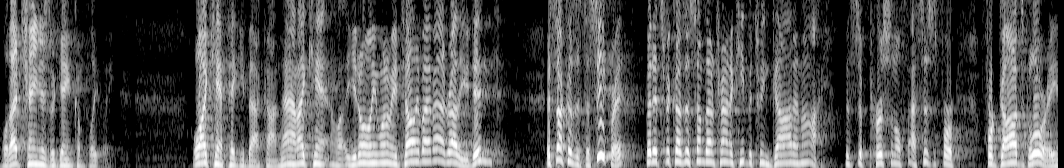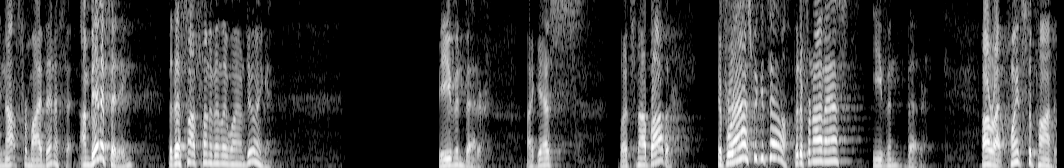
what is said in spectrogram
Well, that changes the game completely. Well, I can't piggyback on that. I can't. Well, you don't even want me to tell anybody about it? I'd rather you didn't. It's not because it's a secret, but it's because it's something I'm trying to keep between God and I. This is a personal fast. This is for, for God's glory, not for my benefit. I'm benefiting, but that's not fundamentally why I'm doing it. Even better. I guess Let's not bother. If we're asked, we can tell. But if we're not asked, even better. All right, points to ponder.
